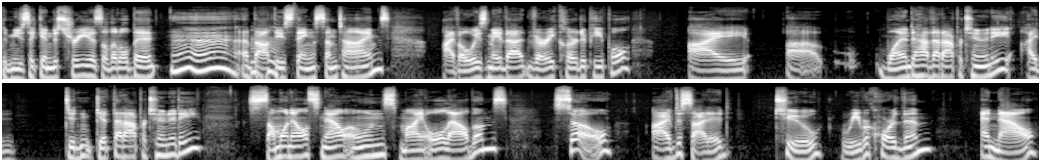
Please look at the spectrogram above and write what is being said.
The music industry is a little bit eh, about these things sometimes. I've always made that very clear to people. I uh, wanted to have that opportunity. I didn't get that opportunity. Someone else now owns my old albums. So I've decided to re record them. And now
